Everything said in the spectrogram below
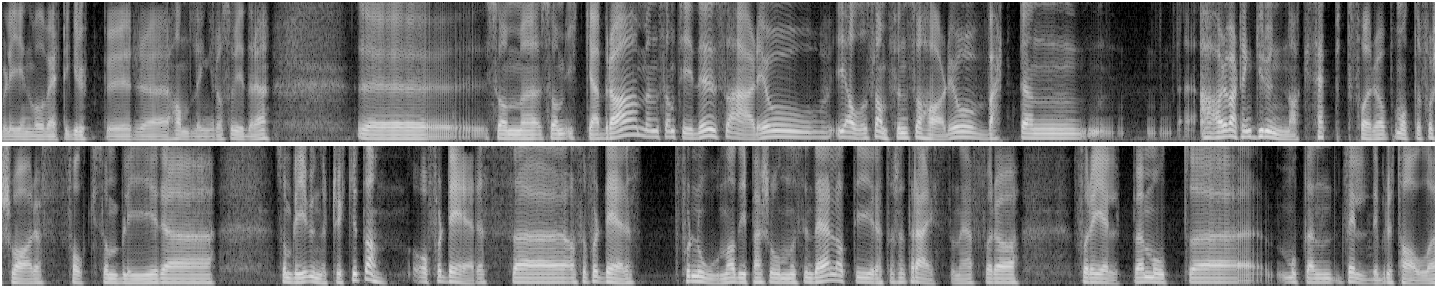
bli involvert i grupper, øh, handlinger osv. Uh, som, som ikke er bra, men samtidig så er det jo I alle samfunn så har det jo vært en har det vært en grunnaksept for å på en måte forsvare folk som blir, som blir undertrykket, da og for deres eh, Altså for deres For noen av de personene sin del, at de rett og slett reiste ned for å for å hjelpe mot, uh, mot, den veldig brutale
